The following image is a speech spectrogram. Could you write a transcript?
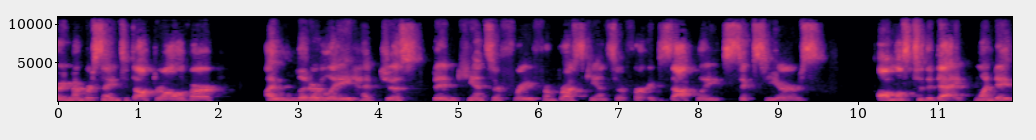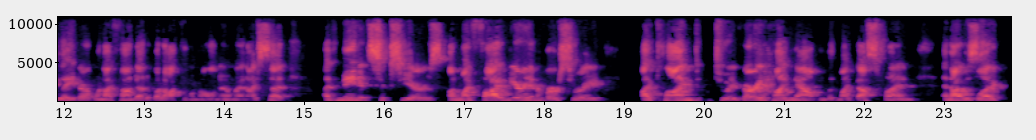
I remember saying to Dr. Oliver, I literally had just been cancer free from breast cancer for exactly six years, almost to the day, one day later, when I found out about ocular melanoma. And I said, I've made it six years. On my five year anniversary, I climbed to a very high mountain with my best friend. And I was like,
